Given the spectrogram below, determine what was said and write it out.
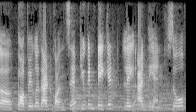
uh, topic or that concept. You can take it like at the end. So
